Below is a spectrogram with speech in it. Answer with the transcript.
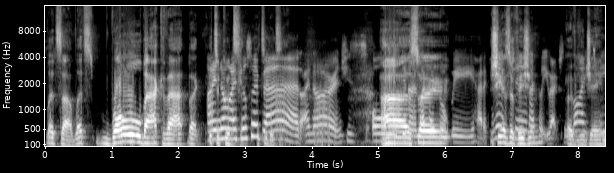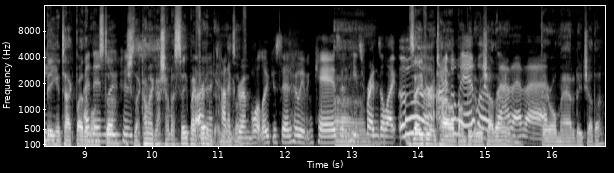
let's uh let's roll back that. Like I know, good I feel so It's a good scene. bad. I know, and she's all, Uh, you know, so like I thought we had a. She has a vision I thought you actually of Eugene me. being attacked by the And monster. Lucas- She's like, "Oh my gosh, I must save my I friend." can't and even runs off. remember what Lucas said. Who even cares? And his Um, friends are like, "Ugh, Xavier and Tyler bump into each other, blah, blah, blah." they're all mad at each other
